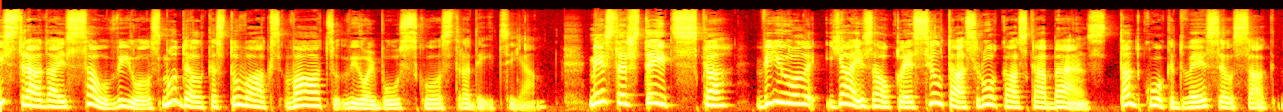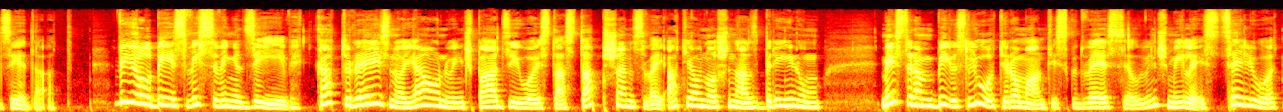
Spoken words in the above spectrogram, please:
izstrādājis savu violas modeli, kas tuvāks vācu vioļbūs skolas tradīcijām. Mēsters teica, ka violi jāizauklē siltās rokās kā bērns, tad koka dvēsele sāk dziedāt. Viola bijis visa viņa dzīve. Katru reizi no jauna viņš pārdzīvojis tās tapšanas vai atjaunošanās brīnumu, Meistaram bijusi ļoti romantiska dvēsele. Viņš mīlējis ceļot,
